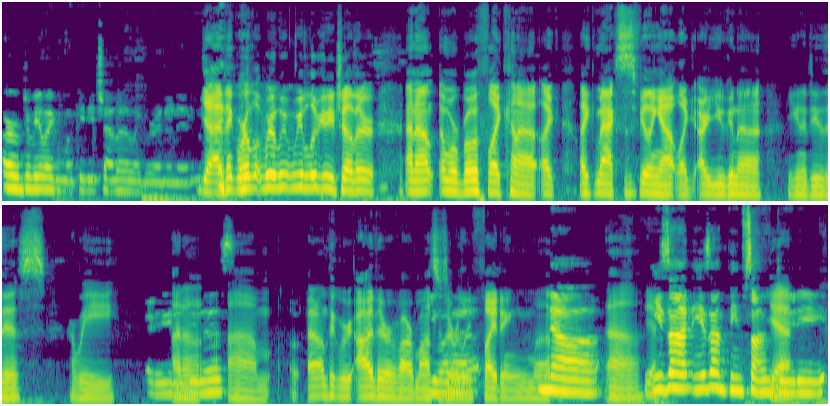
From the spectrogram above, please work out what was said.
Or do we like look at each other like we're in an Yeah, I think we're, we we look at each other and uh, and we're both like kind of like like Max is feeling out like, are you gonna are you gonna do this? Are we Are you I gonna do don't. this? Um, I don't think we're either of our monsters are really fighting. Uh, no, Uh, Yeah. he's on he's on theme song Yeah. duty.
